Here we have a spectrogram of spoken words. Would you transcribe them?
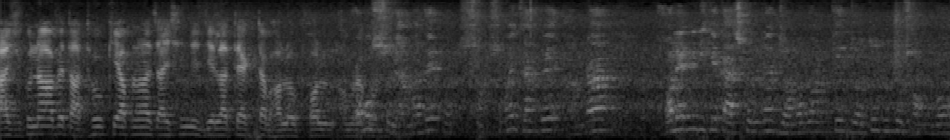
কাজগুলো হবে তাতেও কি আপনারা চাইছেন যে জেলাতে একটা ভালো ফল আমরা অবশ্যই আমাদের সবসময় থাকবে। আমরা ফলের নিরিখে কাজ করি না জনগণকে যত দ্রুত সম্ভব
